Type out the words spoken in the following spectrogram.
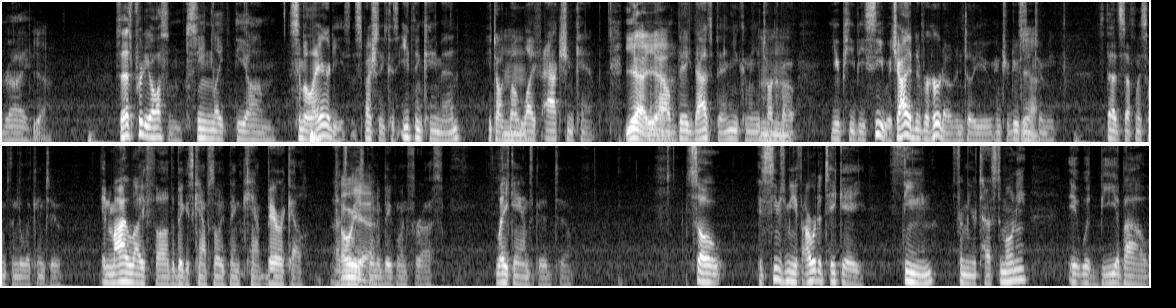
Right. yeah So that's pretty awesome. Seeing like the um, similarities, especially because Ethan came in. He talked about Mhm. Life Action Camp yeah and yeah how big that's been. You come in, you talk Mhm. about UPBC, which I had never heard of until you introduced Yeah. it to me. So that's definitely something to look into. in my life, uh, the biggest camp has always been Camp Barakel. That's Oh, always yeah. been a big one for us. Lake Ann's good too. So it seems to me if I were to take a theme from your testimony, it would be about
